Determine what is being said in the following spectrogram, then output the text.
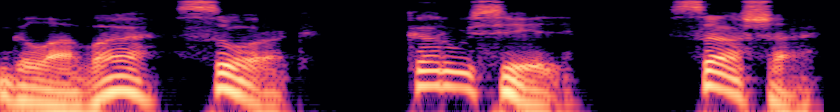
Глава 40. Карусель. Саша.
